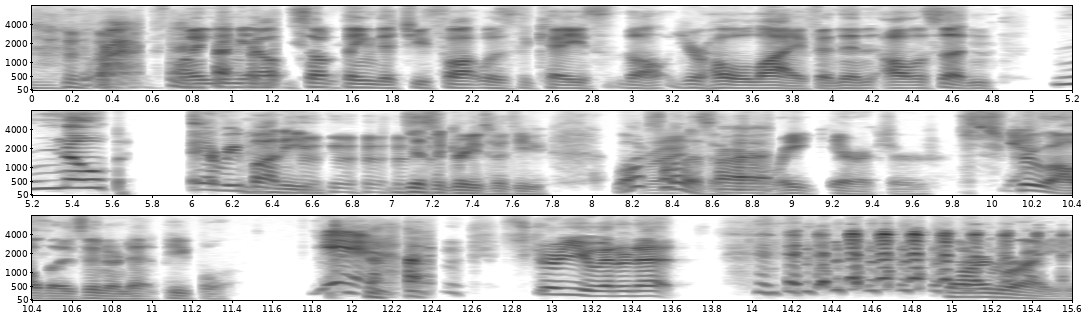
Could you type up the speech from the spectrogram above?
finding out something that you thought was the case the, your whole life, and then all of a sudden, nope, everybody disagrees with you. Lwaxana Right. is a Right. great character. Screw Yes. all those internet people. Yeah. Screw you, internet. Darn right.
